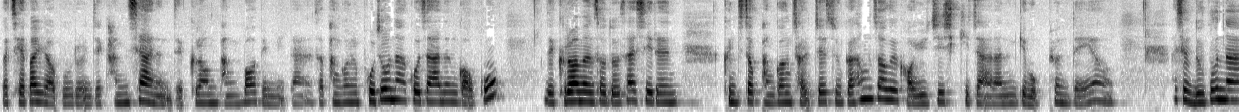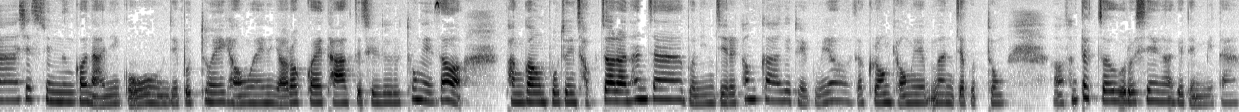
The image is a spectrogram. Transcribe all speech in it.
그 재발 여부를 이제 감시하는 이제 그런 방법입니다. 그래서 방광을 보존하고자 하는 거고 이제 그러면서도 사실은 근지적 방광 절제술과 성적을 거의 유지시키자라는 게 목표인데요. 사실 누구나 하실 수 있는 건 아니고 이제 보통의 경우에는 여러 과의 다학적 진료를 통해서 방광 보존이 적절한 환자분인지를 평가하게 되고요. 그래서 그런 경우에만 이제 보통 어, 선택적으로 시행하게 됩니다.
